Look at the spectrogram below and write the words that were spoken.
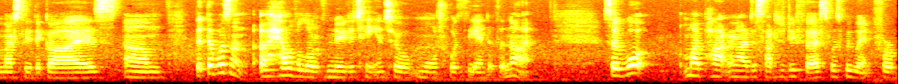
mostly the guys, um, but there wasn't a hell of a lot of nudity until more towards the end of the night. So what my partner and I decided to do first was we went for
